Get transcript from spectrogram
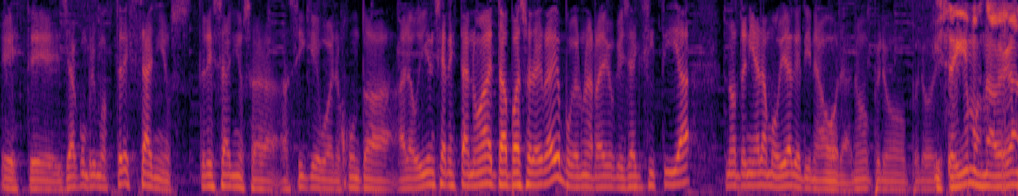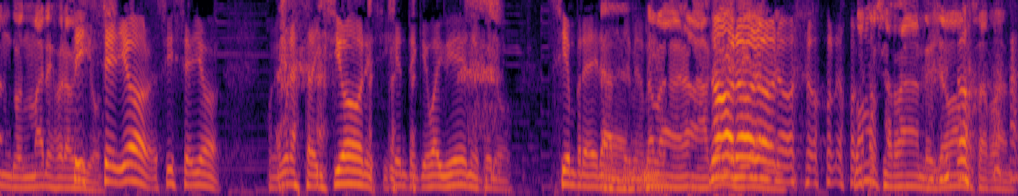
Este, ya cumplimos tres años, tres años, a- así que bueno, junto a, a la audiencia en esta nueva etapa de Solar y Radio, porque era una radio que ya existía, no tenía la movida que tiene ahora, ¿no? Pero, pero Y seguimos navegando en mares Sí, bravíos. señor, sí, señor. Con algunas traiciones y gente que va y viene, pero siempre adelante, mi amigo. no, no, no, no, no, no. Vamos cerrando, ya vamos cerrando.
